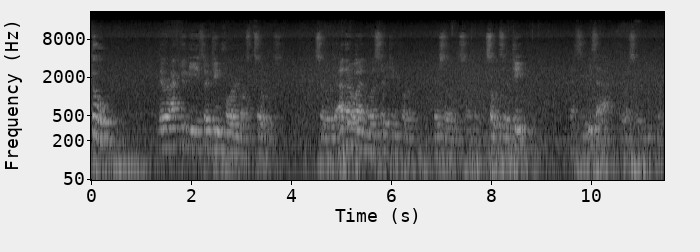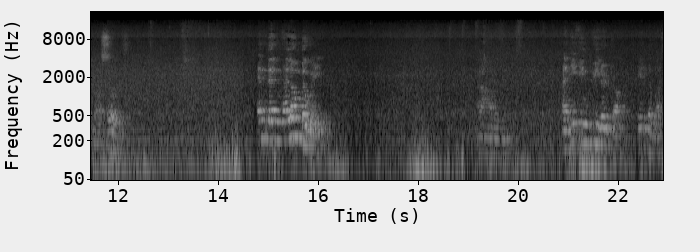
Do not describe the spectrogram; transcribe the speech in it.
Two, they were actually searching for lost souls. So the other one was searching for her soul, so soul searching. That's Lisa was searching for lost souls. And then along the way, um, an 18 wheeler truck hit the bus.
